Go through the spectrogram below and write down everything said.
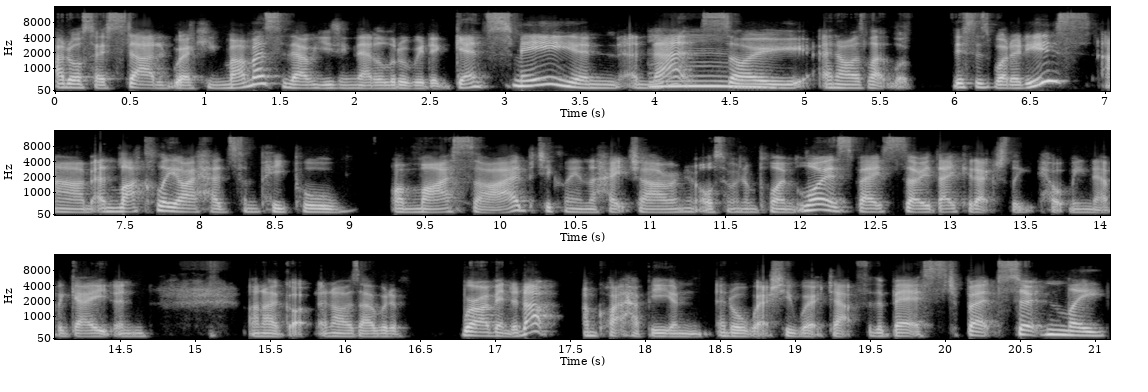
I'd also started Working Mumma. So they were using that a little bit against me and, and that. Mm. So, and I was like, look, this is what it is. Um, and luckily, I had some people on my side, particularly in the HR and also in employment lawyer space, so they could actually help me navigate and and I got and I was able to where I've ended up, I'm quite happy and it all actually worked out for the best. But certainly,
